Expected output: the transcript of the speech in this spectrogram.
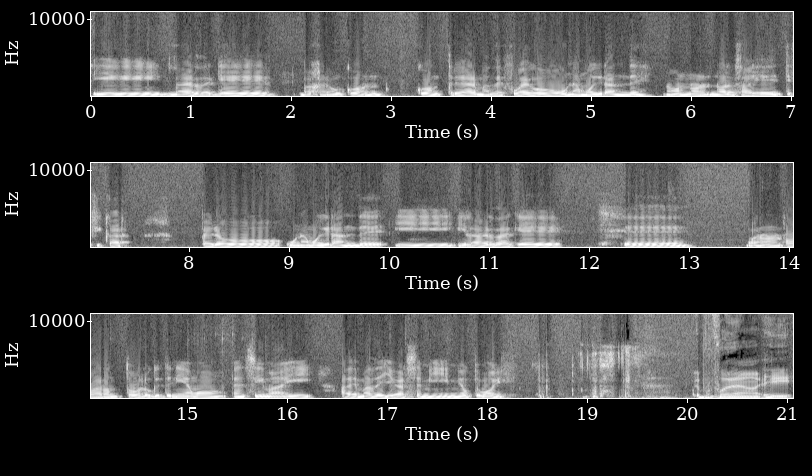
y la verdad que bajaron con, con tres armas de fuego, una muy grande, no, no, no la sabía identificar, pero una muy grande y, la verdad que eh, bueno, nos robaron todo lo que teníamos encima y además de llevarse mi, mi automóvil. Fue eh,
